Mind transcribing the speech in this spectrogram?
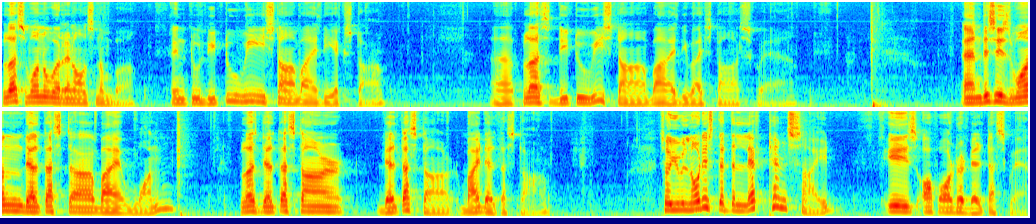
plus 1 over Reynolds number into d2 v star by dx star uh, plus d2 v star by dy star square and this is 1 delta star by 1 plus delta star delta star by delta star. So, you will notice that the left hand side is of order delta square.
